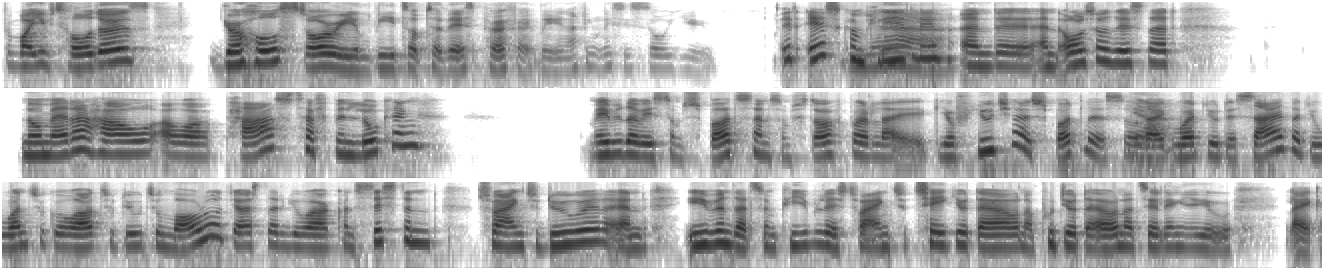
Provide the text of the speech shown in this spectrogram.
from what you've told us, your whole story leads up to this perfectly. And I think this is so you. It is completely, Yeah. and uh, and also this that no matter how our past have been looking, maybe there is some spots and some stuff, but like your future is spotless. So Yeah. like what you decide that you want to go out to do tomorrow, just that you are consistent trying to do it, and even that some people is trying to take you down or put you down or telling you. Like,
